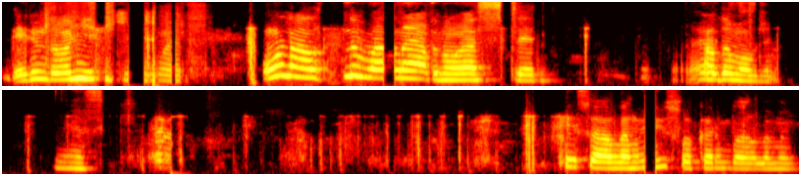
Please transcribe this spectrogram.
Benim de 17 kilim var. 16'ını bana yaptın o asistleri. Evet, Adam olacağım. yazık. Kes ağlamayı sokarım bağlamayı.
